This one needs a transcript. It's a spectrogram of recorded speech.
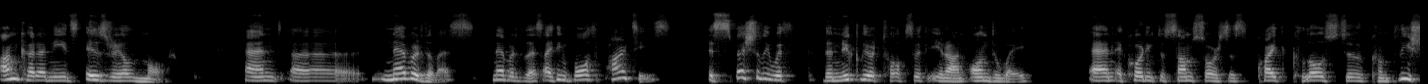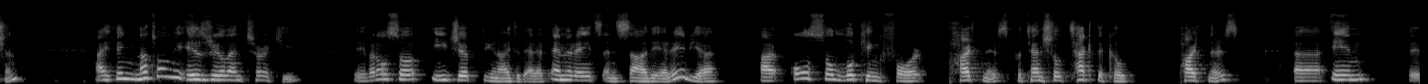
Ankara needs Israel more. And uh, nevertheless, nevertheless, I think both parties, especially with the nuclear talks with Iran on the way, and according to some sources, quite close to completion. I think not only Israel and Turkey, but also Egypt, the United Arab Emirates, and Saudi Arabia are also looking for partners, potential tactical partners, uh, in uh,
